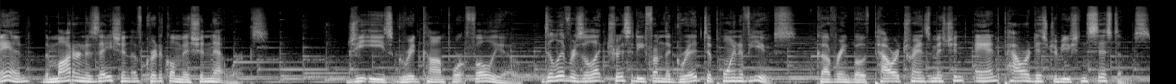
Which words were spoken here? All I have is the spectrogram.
and the modernization of critical mission networks. GE's GridCom portfolio delivers electricity from the grid to point of use, covering both power transmission and power distribution systems,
